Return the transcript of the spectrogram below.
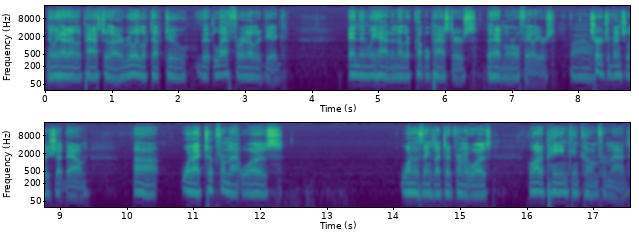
Then we had another pastor that I really looked up to that left for another gig. And then we had another couple pastors that had moral failures. Wow. Church eventually shut down. Uh, what I took from that was one of the things I took from it was a lot of pain can come from that.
